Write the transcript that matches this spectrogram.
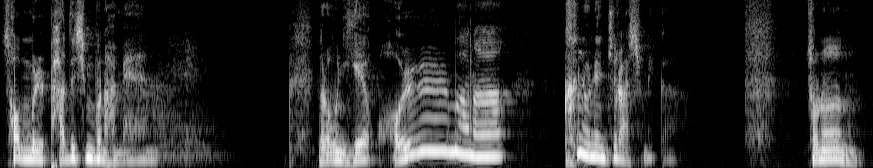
선물 받으신 분 아멘. 여러분 이게 얼마나 큰 은혜인 줄 아십니까? 저는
